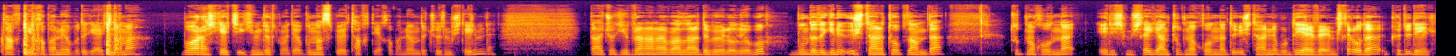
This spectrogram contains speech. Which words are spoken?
tak diye kapanıyor bu da gerçi ama bu araç gerçi 2004 model. Bu nasıl böyle tak diye kapanıyor onu da çözmüş değilim de. Daha çok yıpranan arabalarda böyle oluyor bu. Bunda da yine 3 tane toplamda tutma koluna erişmişler. Yani tutma koluna da 3 tane burada yer vermişler. O da kötü değil.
